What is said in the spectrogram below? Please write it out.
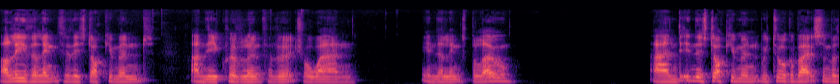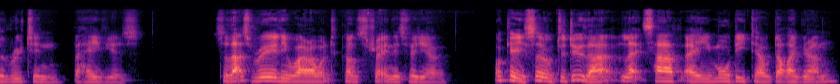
I'll leave the link to this document and the equivalent for virtual WAN in the links below. And in this document, we talk about some of the routing behaviors. So that's really where I want to concentrate in this video. Okay, so to do that, let's have a more detailed diagram.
